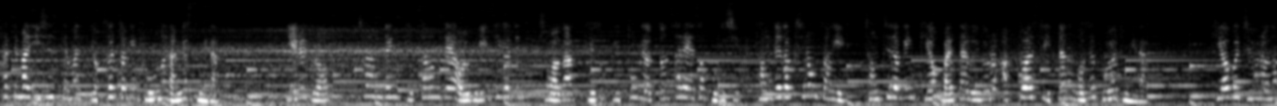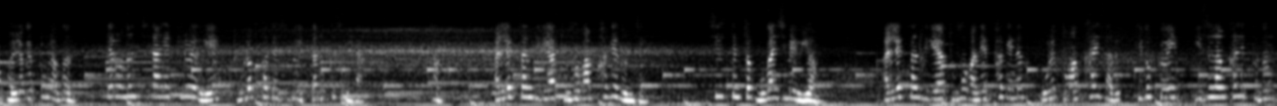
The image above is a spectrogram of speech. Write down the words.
하지만 이 시스템은 역설적인 교훈을 남겼습니다. 예를 들어 처형된 게타 황제의 얼굴이 새겨진 주화가 계속 유통되었던 사례에서 보듯이 경제적 실용성이 정치적인 기업 말살 의도를 압도할 수 있다는 것을 보여줍니다. 기업을 지우려는 권력의 폭력은 때로는 시장의 필요에 의해 무력화될 수도 있다는 뜻입니다. 3. 알렉산드리아 도서관 파괴 논쟁 시스템적 무관심의 위험 알렉산드리아 도서관의 파괴는 오랫동안 카이사르, 기독교인, 이슬람 칼리프 등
